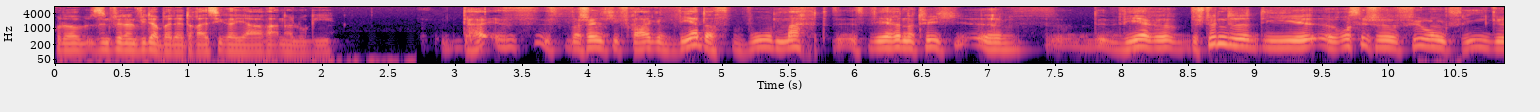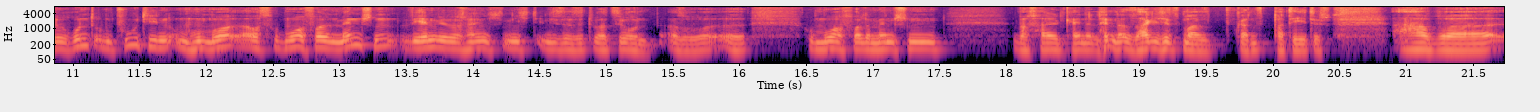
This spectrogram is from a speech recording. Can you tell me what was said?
Oder sind wir dann wieder bei der 30er Jahre Analogie? da ist, ist, wahrscheinlich die Frage, wer das wo macht. Es wäre natürlich, äh, wäre, bestünde die russische Führungsriege rund um Putin um Humor, aus humorvollen Menschen, wären wir wahrscheinlich nicht in dieser Situation. Also äh, humorvolle Menschen überfallen keine Länder, sage ich jetzt mal ganz pathetisch. Aber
